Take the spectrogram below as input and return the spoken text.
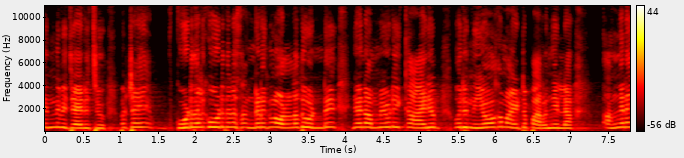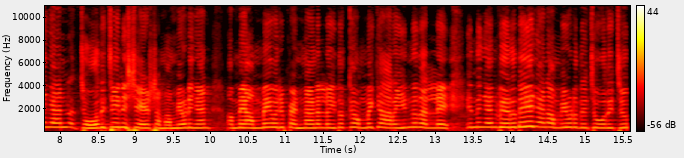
എന്ന് വിചാരിച്ചു. പക്ഷേ കൂടുതൽ കൂടുതൽ സങ്കടങ്ങൾ ഉള്ളതുകൊണ്ട് ഞാൻ അമ്മയോട് ഈ കാര്യം ഒരു നിയോഗമായിട്ട് പറഞ്ഞില്ല. അങ്ങനെ ഞാൻ ചോദിച്ചതിന് ശേഷം അമ്മയോട് ഞാൻ അമ്മ അമ്മ ഒരു പെണ്ണാണല്ലോ ഇതൊക്കെ അമ്മയ്ക്ക് അറിയുന്നതല്ലേ? എന്ന് ഞാൻ വെറുതെ ഞാൻ അമ്മയോടൊന്ന് ചോദിച്ചു.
